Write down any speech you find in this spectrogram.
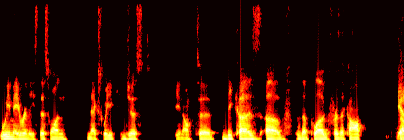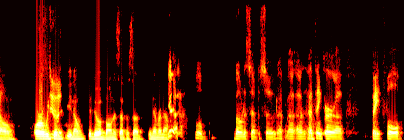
we may release this one next week, just you know, to because of the plug for the comp. Yeah. So, or Let's we could, it. you know, could do a bonus episode. You never know. Yeah, little bonus episode. I, I, I- I think our uh, faithful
